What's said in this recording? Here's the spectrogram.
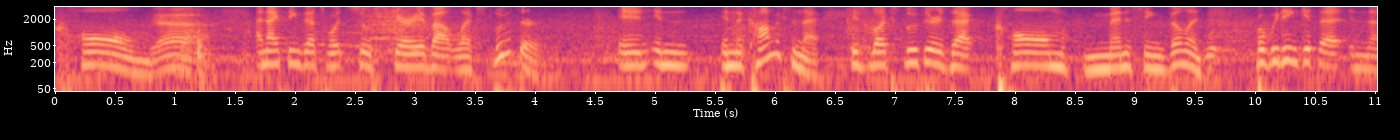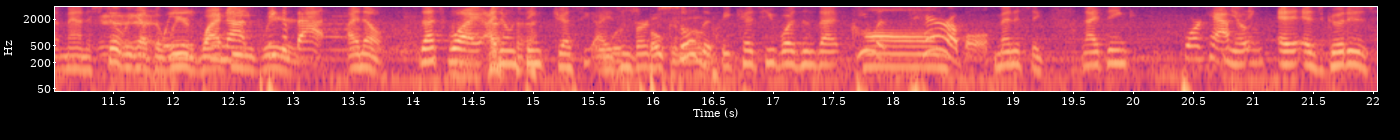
calm. Yeah. And I think that's what's so scary about Lex Luthor, in in in the comics. In that is Lex Luthor is that calm, menacing villain. But we didn't get that in that Man of Steel. We got the We weird, do wacky, not speak of that. I know. That's why I don't think Jesse Eisenberg sold of. it because he wasn't that He calm, was terrible. menacing. And I think Poor you casting. know, as good as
